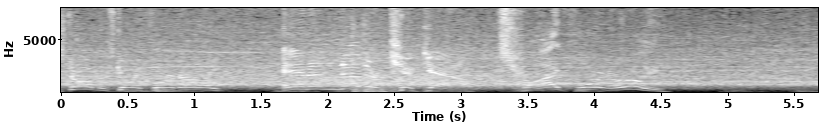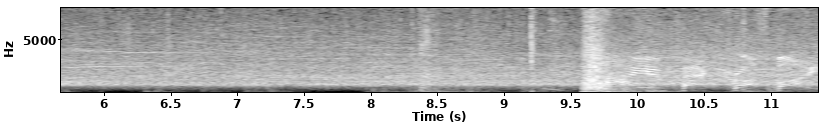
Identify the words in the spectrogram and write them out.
Strowman's going for it early. And another kick out. Tried for it early. High impact crossbody.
